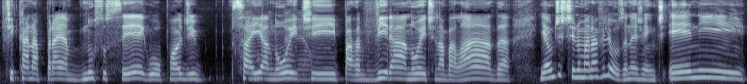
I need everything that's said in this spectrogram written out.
ficar na praia no sossego ou pode sair à noite e pa- virar à noite na balada. E é um destino maravilhoso, né, gente? N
